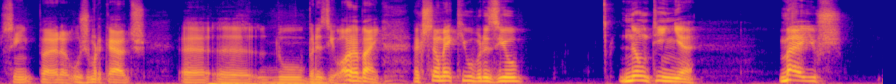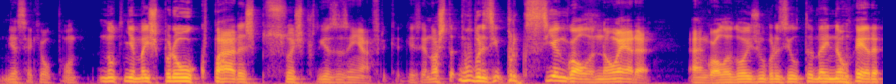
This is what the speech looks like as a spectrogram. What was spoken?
sim, para os mercados uh, uh, do Brasil. Ora bem, a questão é que o Brasil não tinha meios, esse é que é o ponto, não tinha meios para ocupar as posições portuguesas em África. Quer dizer, nós, o Brasil, porque se Angola não era a Angola 2, o Brasil também não era,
